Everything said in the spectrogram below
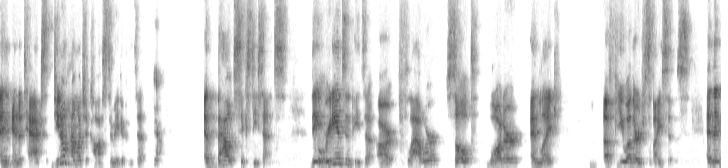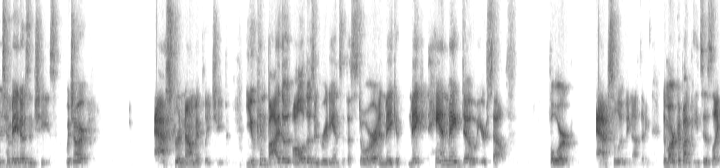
and and the tax. Do you know how much it costs to make a pizza? No. About 60 cents. The Cool. ingredients in pizza are flour, salt, water, and like a few other spices. And then tomatoes and cheese, which are astronomically cheap. You can buy those all of those ingredients at the store and make it make handmade dough yourself for absolutely nothing. The markup on pizza is like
